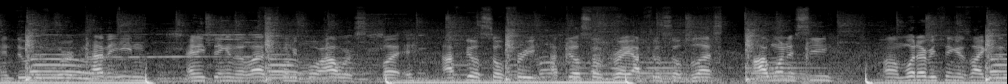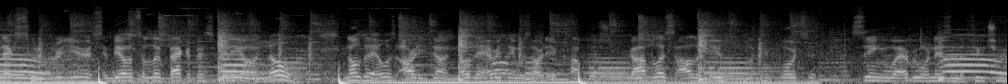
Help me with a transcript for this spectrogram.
and do his work. I haven't eaten anything in the last 24 hours, but I feel so free. I feel so great. I feel so blessed. I want to see um, what everything is like in the next two to three years and be able to look back at this video and know, know that it was already done. Know that everything was already accomplished. God bless all of you. Forward to seeing where everyone is in the future.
